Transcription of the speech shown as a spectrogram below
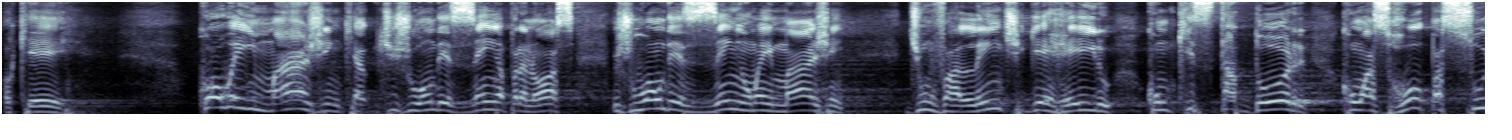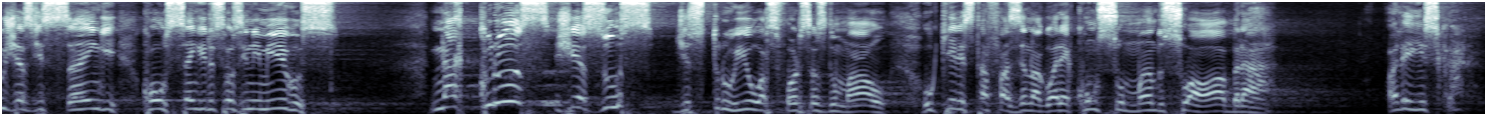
Ok. Qual é a imagem que, que João desenha para nós? João desenha uma imagem de um valente guerreiro, conquistador, com as roupas sujas de sangue, com o sangue dos seus inimigos. Na cruz, Jesus destruiu as forças do mal. O que ele está fazendo agora é consumando sua obra. Olha isso, cara.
